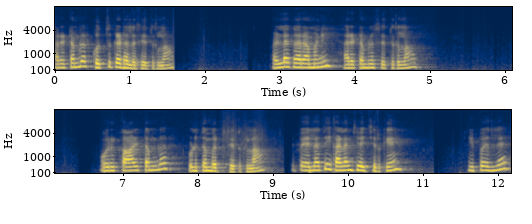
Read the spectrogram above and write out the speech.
அரை டம்ளர் கொத்துக்கடலை சேர்த்துக்கலாம். வெள்ளை காராமணி அரை டம்ளர் சேர்த்துக்கலாம். ஒரு கால் டம்ளர் உளுத்தம்பருப்பு சேர்த்துக்கலாம். இப்போ எல்லாத்தையும் களைஞ்சி வச்சுருக்கேன். இப்போ இதில்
